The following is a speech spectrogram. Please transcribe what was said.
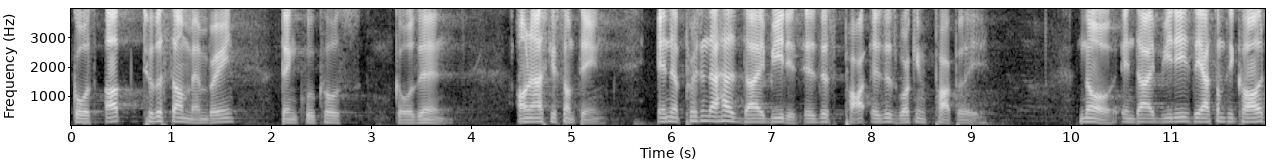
goes up to the cell membrane, then glucose goes in. I want to ask you something. In a person that has diabetes, is this pro- is this working properly? No. In diabetes, they have something called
